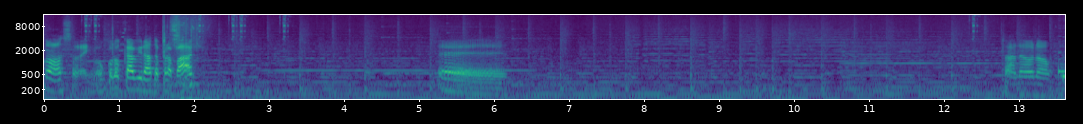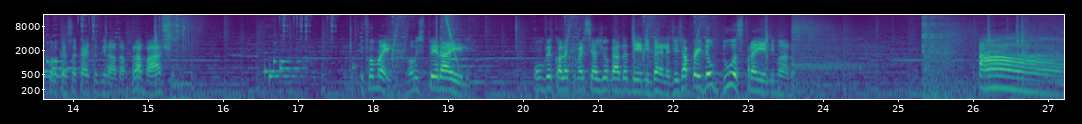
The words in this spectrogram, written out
Nossa, velho. Vamos colocar a virada pra baixo. Tá, não, não. Vou colocar essa carta virada pra baixo. E vamos aí. Vamos esperar ele. Vamos ver qual é que vai ser a jogada dele, velho. A gente já perdeu duas pra ele, mano. Ah!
